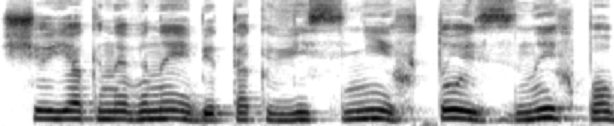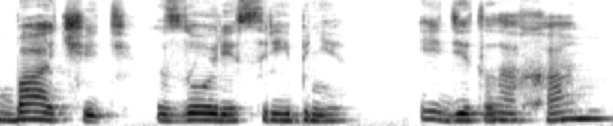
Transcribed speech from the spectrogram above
що як не в небі, так в вісні хтось з них побачить зорі срібні. І дітлахам,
